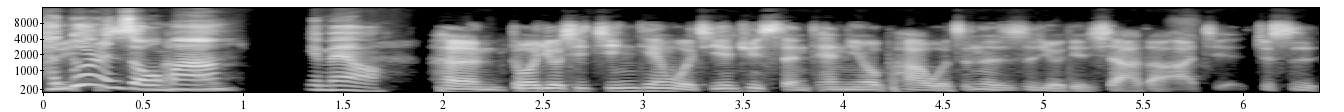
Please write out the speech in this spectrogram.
很多人走吗？有没有？很多，尤其今天我今天去 Centennial Park，我真的是有点吓到阿姐，就是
